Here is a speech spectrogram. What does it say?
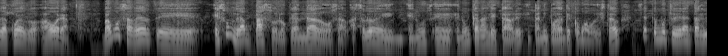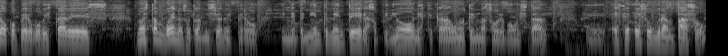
de acuerdo. Ahora, vamos a ver que es un gran paso lo que han dado, o sea, hacerlo en, un, eh, en un canal de cable y tan importante como Movistar. Sé que muchos dirán, estás loco, pero Movistar es, no es tan bueno en sus transmisiones, pero independientemente de las opiniones que cada uno tenga sobre Movistar, eh, ese es un gran paso.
